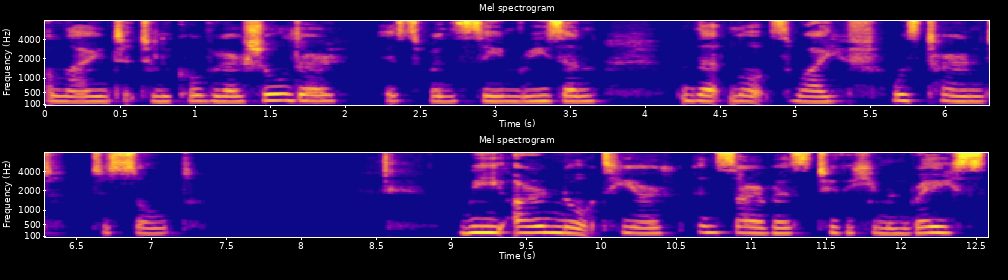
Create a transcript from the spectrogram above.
allowed to look over our shoulder is for the same reason that Lot's wife was turned to salt. We are not here in service to the human race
